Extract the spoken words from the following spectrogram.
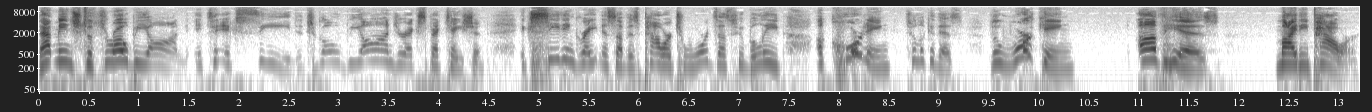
That means to throw beyond, to exceed, to go beyond your expectation. Exceeding greatness of his power towards us who believe, according to, look at this, the working of his mighty power.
